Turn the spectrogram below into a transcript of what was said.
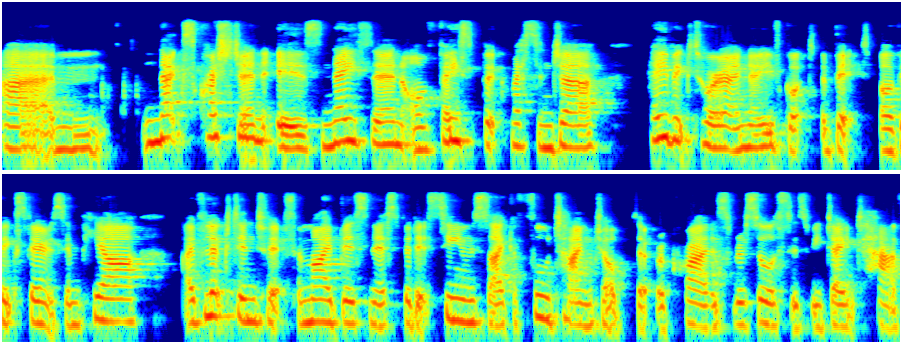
Um, next question is Nathan on Facebook Messenger. Hey Victoria, I know you've got a bit of experience in PR. I've looked into it for my business, but it seems like a full time job that requires resources we don't have.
